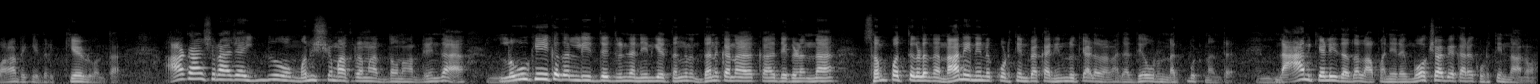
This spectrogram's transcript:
ವರ ಬೇಕಿದ್ರೆ ಕೇಳು ಅಂತ. ಆಕಾಶ ರಾಜ ಇನ್ನೂ ಮನುಷ್ಯ ಮಾತ್ರನಾದವನು ಆದ್ದರಿಂದ ಲೌಕಿಕದಲ್ಲಿ ಇದ್ದಿದ್ದರಿಂದ ನಿನಗೆ ತಂಗ ದನಕನಕಾದಿಗಳನ್ನು ಸಂಪತ್ತುಗಳನ್ನು ನಾನೇ ನಿನಗೆ ಕೊಡ್ತೀನಿ ಬೇಕಾದ್ರೆ ಇನ್ನೂ ನನಗೆ ದೇವ್ರು ನಕ್ಬಿಟ್ನಂತೆ ನಾನು ಕೇಳಿದ್ದಲ್ಲಪ್ಪ ನಿನಗೆ ಮೋಕ್ಷ ಬೇಕಾದ್ರೆ ಕೊಡ್ತೀನಿ ನಾನು.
